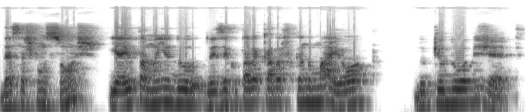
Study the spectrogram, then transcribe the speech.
dessas funções, e aí o tamanho do, do executável acaba ficando maior do que o do objeto.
